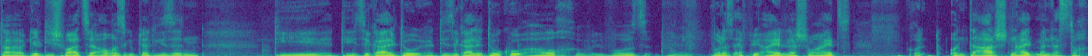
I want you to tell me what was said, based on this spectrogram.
da gilt die Schweiz ja auch. Es gibt ja diesen, die, diese, geile Do, diese geile Doku auch, wo, wo das FBI in der Schweiz und, und da schnallt man das doch.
